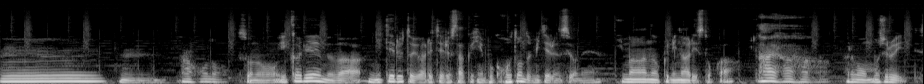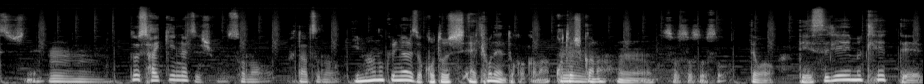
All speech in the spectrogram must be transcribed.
うん。うーん。うん。なるほど。その、イカゲームが似てると言われてる作品僕ほとんど見てるんですよね。今の国のアリスとか、はいはいはいはあれも面白いですしね。い。うんうん。それ最近のやつでしょ？その二つの。今の国のアリスは今年、え、去年とかかな？今年かな、うん、そうそうそうそう。でも、デスゲーム系って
